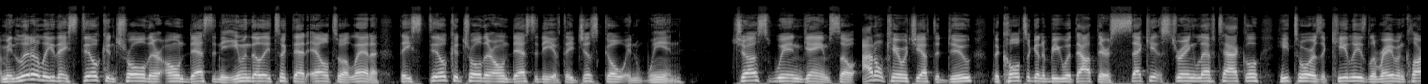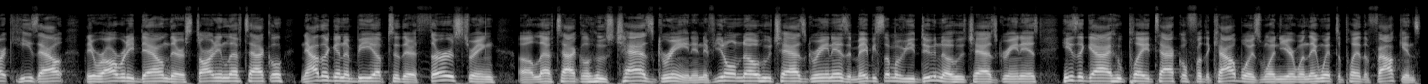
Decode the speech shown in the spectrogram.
I mean, literally, they still control their own destiny. Even though they took that L to Atlanta, they still control their own destiny if they just go and win just win games. So I don't care what you have to do. The Colts are going to be without their second string left tackle. He tore his Achilles. Le'Raven Clark, he's out. They were already down their starting left tackle. Now they're going to be up to their third string uh, left tackle, who's Chaz Green. And if you don't know who Chaz Green is, and maybe some of you do know who Chaz Green is, he's a guy who played tackle for the Cowboys one year when they went to play the Falcons.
